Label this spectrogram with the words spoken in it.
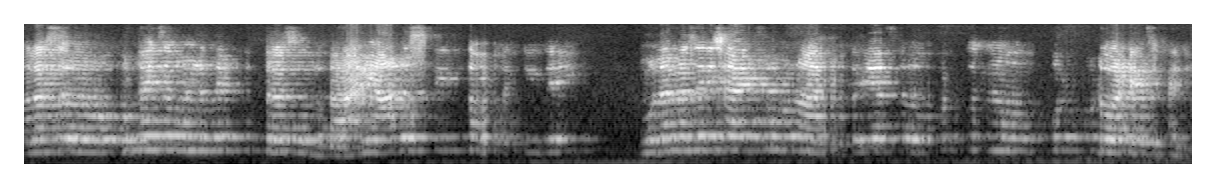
मला असं उठायचं म्हणलं तरी खूप त्रास होत होता आणि आळस तर इतका होता की जरी मुलांना जरी शाळेत सोडून आले तरी असं पटकन पोट वाटायचं खाली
